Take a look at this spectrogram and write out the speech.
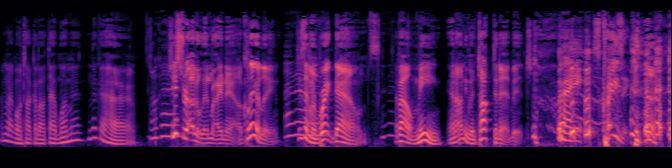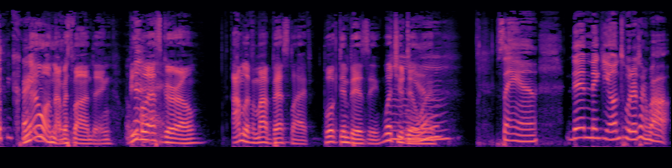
I'm not going to talk about that woman. Look at her. okay. She's struggling right now, clearly. Okay. She's having breakdowns about me, and I don't even talk to that bitch. right. It's crazy. no, I'm not responding. Be blessed, girl. I'm living my best life, booked and busy. What you doing? saying. Then Nicki on Twitter talking about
